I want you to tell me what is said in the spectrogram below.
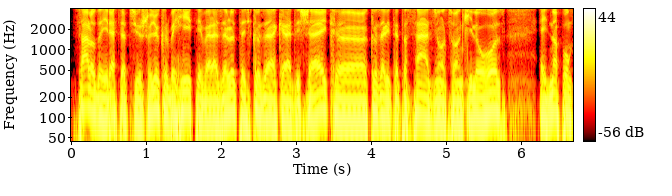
Szállodai recepciós vagyok, kb. 7 évvel ezelőtt egy közel-keleti sejk közelített a 180 kilóhoz, egy napon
